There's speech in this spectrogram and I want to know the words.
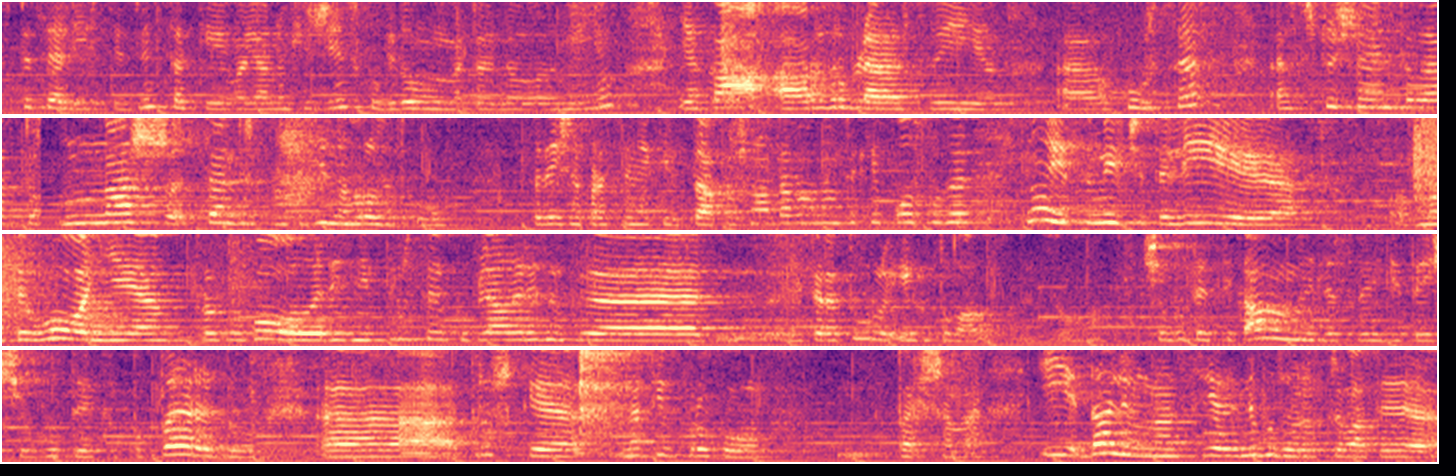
спеціалістів з міста Києва, Яну Хіжінську, відому методологиню, яка е, розробляє свої курси штучного інтелекту. Наш центр професійного розвитку педагогічних працівників також надавав нам такі послуги. Ну і самі вчителі. Вмотивовані, прослуховували різні курси, купляли різну е, літературу і готувалися до цього, щоб бути цікавими для своїх дітей, щоб бути попереду, е, трошки на півкроку першими. І далі у нас я не буду розкривати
